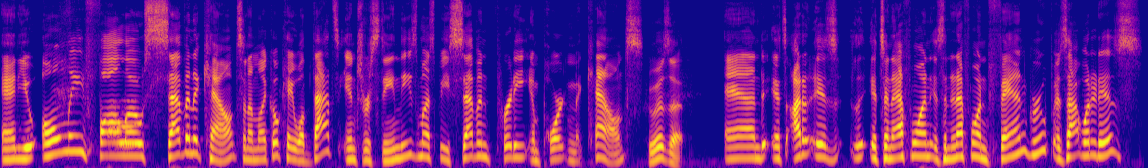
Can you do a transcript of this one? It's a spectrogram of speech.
and you only follow seven accounts, and I'm like, okay, well that's interesting. These must be seven pretty important accounts. Who is it? And it's I don't is it's an F1 is it an F1 fan group? Is that what it is?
